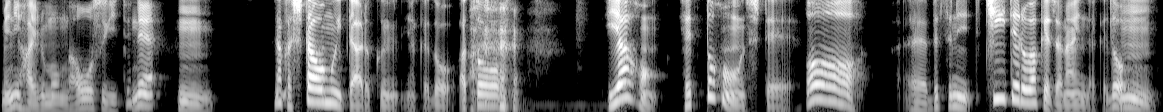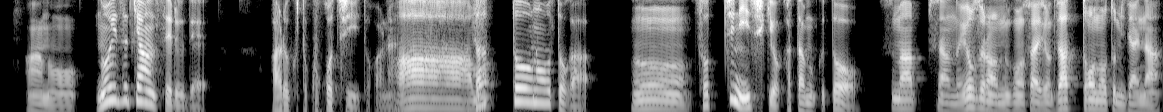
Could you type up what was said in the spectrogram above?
目に入るもんが多すぎてね。うん。なんか下を向いて歩くんやけど、あと、イヤホン、ヘッドホンをして。えー別に聞いてるわけじゃないんだけど、うん。あの、ノイズキャンセルで歩くと心地いいとかね。雑踏の音が、うん。そっちに意識を傾くと、スマップさんの夜空の向こうの最初の雑踏の音みたいな、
